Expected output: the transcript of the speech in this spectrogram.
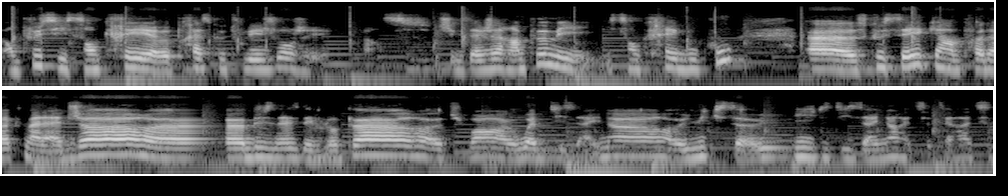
en plus il s'en crée presque tous les jours, j'exagère un peu, mais il s'en crée beaucoup, ce que c'est qu'un product manager, business developer, tu vois, web designer, UX, UX designer, etc. etc.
